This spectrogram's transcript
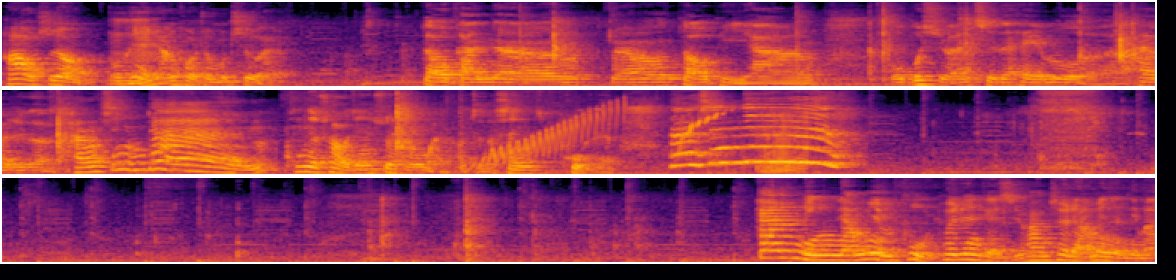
好好吃哦！我可以两口全部吃完。豆干啊，然后豆皮啊，我不喜欢吃的黑木耳，还有这个溏心蛋，听得出来我今天睡很晚，我整个声音破的。溏心蛋，甘霖凉面铺推荐给喜欢吃凉面的你们。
